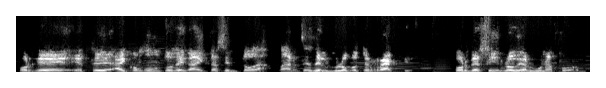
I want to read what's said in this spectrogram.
porque este, hay conjuntos de gaitas en todas partes del globo terráqueo, por decirlo de alguna forma.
